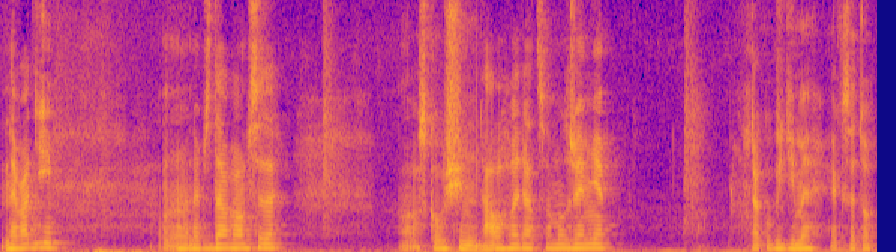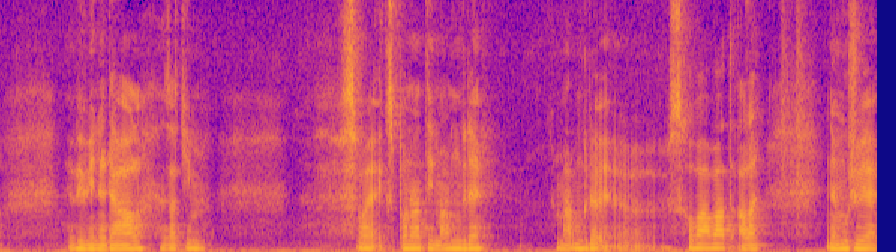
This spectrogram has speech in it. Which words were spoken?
nevadí, nevzdávám se, zkouším dál hledat samozřejmě, tak uvidíme, jak se to vyvine dál. Zatím svoje exponáty mám kde, mám kde eh, schovávat, ale Nemůžu je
